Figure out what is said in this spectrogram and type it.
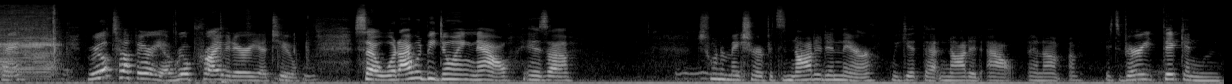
Okay. Real tough area, real private area too. So what I would be doing now is uh just want to make sure if it's knotted in there, we get that knotted out. And um, um, it's very thick and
